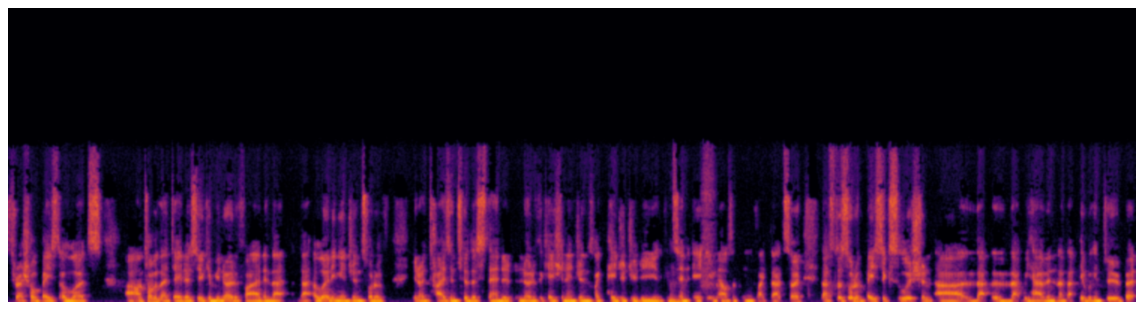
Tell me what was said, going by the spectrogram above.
threshold based alerts uh, on top of that data so you can be notified and that that alerting engine sort of you know ties into the standard notification engines like pagerduty and can mm-hmm. send emails and things like that so that's the sort of basic solution uh, that that we have and that, that people can do but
